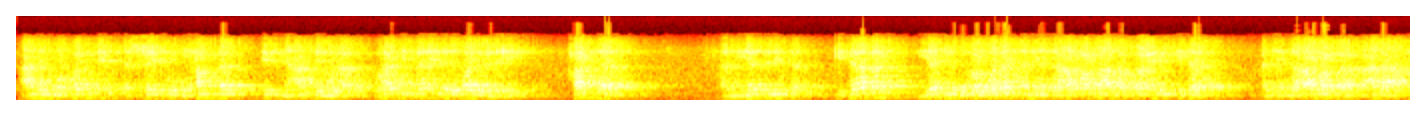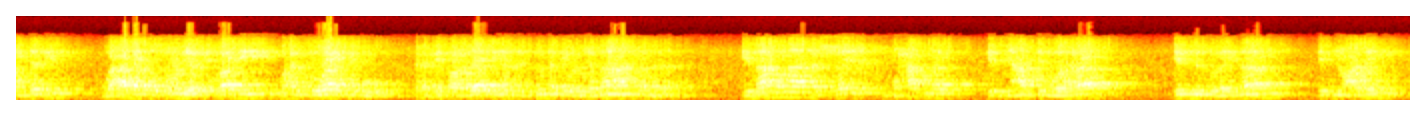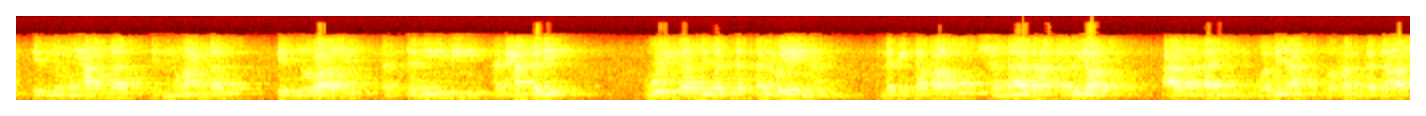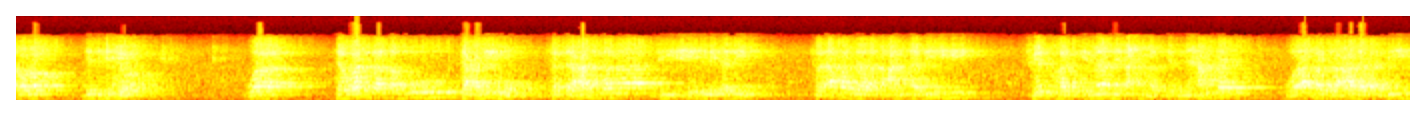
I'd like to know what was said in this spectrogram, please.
عن المصنف الشيخ محمد بن عبد الوهاب. وهذه فائدة لطالب العلم. قبل أن يدرس كتابا يجب أولا أن يتعرف على صاحب الكتاب أن يتعرف على عقيدته وعلى أصول اعتقاده وهل توافق اعتقادات أهل السنة والجماعة أم لا. إمامنا الشيخ محمد بن عبد الوهاب ابن سليمان ابن علي ابن محمد ابن أحمد ابن راشد التميمي الحنبلي. ولد ببلدة العيينة التي تقع شمال الرياض عام 1115 للهجرة. وتولى أبوه تعليمه فتعلم في حجر أبيه فأخذ عن أبيه فقه الإمام أحمد بن حنبل وأخذ على أبيه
